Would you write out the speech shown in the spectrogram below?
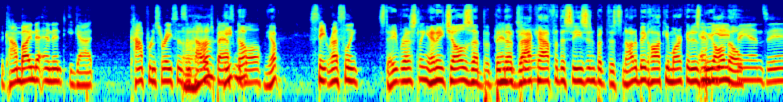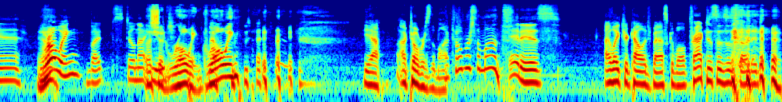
The combine to end it. You got conference races in Uh-huh. college basketball. Yep. State wrestling. State wrestling, NHL's uh, been the back half of the season, but it's not a big hockey market, as NBA we all know. fans, eh, Yeah. growing, but still not I huge. said rowing, growing. yeah, October's the month. October's the month. It is. I liked your college basketball. Practices have started.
